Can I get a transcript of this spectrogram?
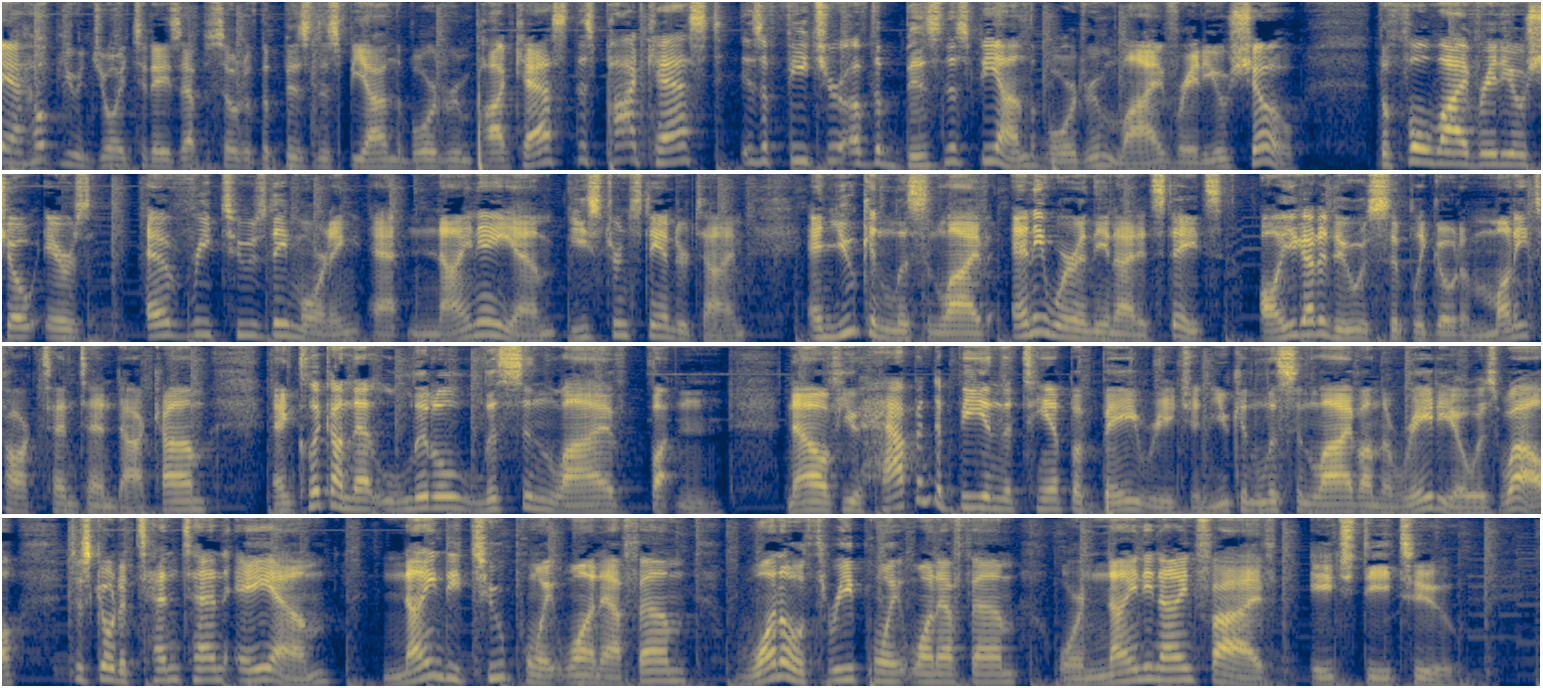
Hey, I hope you enjoyed today's episode of the Business Beyond the Boardroom podcast. This podcast is a feature of the Business Beyond the Boardroom live radio show. The full live radio show airs every Tuesday morning at 9 a.m. Eastern Standard Time, and you can listen live anywhere in the United States. All you got to do is simply go to moneytalk1010.com and click on that little listen live button. Now, if you happen to be in the Tampa Bay region, you can listen live on the radio as well. Just go to 1010 AM, 92.1 FM, 103.1 FM, or 99.5 HD2.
